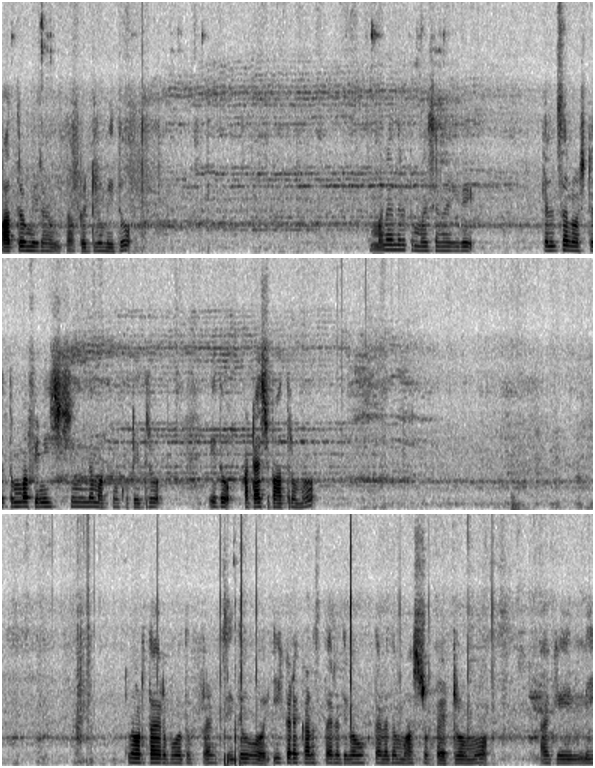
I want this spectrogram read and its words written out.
ಬಾತ್ರೂಮ್ ಇರೋ ಅಂಥ ಬೆಡ್ರೂಮ್ ಇದು. ಮನೆ ಅಂದರೆ ತುಂಬ ಚೆನ್ನಾಗಿದೆ. ಕೆಲಸನೂ ಅಷ್ಟೇ, ತುಂಬ ಫಿನಿಶಿಂಗಿಂದ ಮಾಡ್ಕೊಂಡು ಕೊಟ್ಟಿದ್ರು ಇದು ಅಟ್ಯಾಚ್ ಬಾತ್ರೂಮು ನೋಡ್ತಾ ಇರ್ಬೋದು ಫ್ರೆಂಡ್ಸ್ ಇದು ಈ ಕಡೆ ಕಾಣಿಸ್ತಾ ಇರೋದು, ಇವಾಗ ಹೋಗ್ತಾ ಇರೋದು ಮಾಸ್ಟರ್ ಬೆಡ್ರೂಮು ಹಾಗೆ ಇಲ್ಲಿ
